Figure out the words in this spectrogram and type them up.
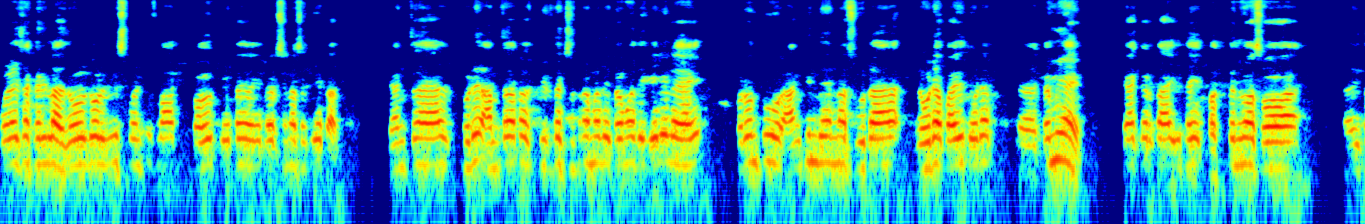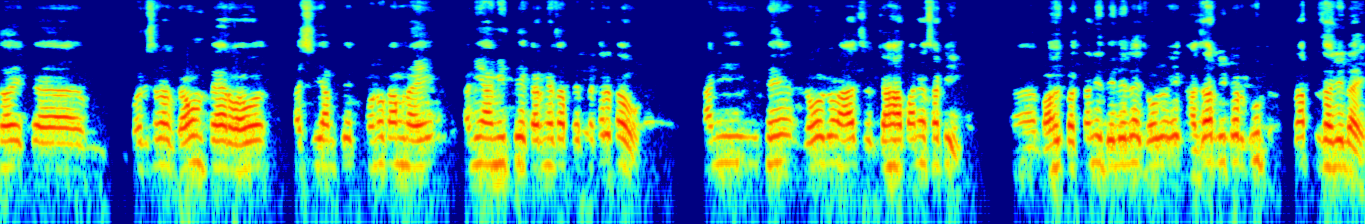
पोळ्याच्या खरीला जवळजवळ वीस पंचवीस लाख भाविक इथं दर्शनासाठी येतात. त्यांचा थोडे आमचा आता तीर्थक्षेत्रामध्ये क्रमामध्ये गेलेले आहे परंतु आणखीन त्यांना सुविधा जेवढ्या पाहिजे तेवढ्या कमी आहेत. त्याकरता इथं एक भक्त निवास व्हावा इथं एक परिसरात ग्राउंड तयार व्हावं अशी आमची एक मनोकामना आहे आणि आम्ही ते करण्याचा प्रयत्न करत आहोत. आणि इथे जवळजवळ आज चहा पाण्यासाठी भाविक भक्तांनी दिलेलं आहे जवळजवळ एक हजार लिटर दूध प्राप्त झालेलं आहे.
